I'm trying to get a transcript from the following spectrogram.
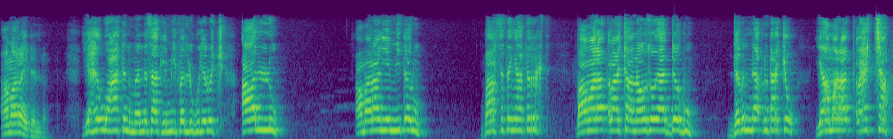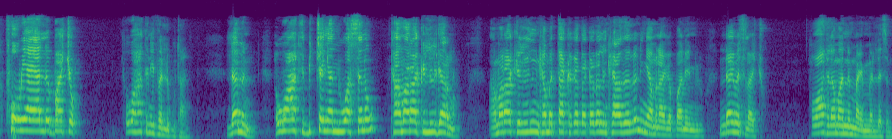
አማራ አይደለም። የህወሓትን መነሳት የሚፈልጉ ሌሎች አሉ። አማራን የሚጠሉ በሐሰተኛ ትርክት በአማራ ጥላቻ ናውዘው ያደጉ ደምና አጥንታቸው የአማራ ጥላቻ ፎቢያ ያለባቸው ህወሓትን ይፈልጉታል። ለምን? ህወሓት ብቸኛ የሚዋሰነው ከአማራ ክልል ጋር ነው። አማራ ክልልን ከመታ ከቀጠቀጠልን ከያዘልን እኛ ምን አገባን የሚሉ እንዳይመስላችሁ። ህወሓት ለማንም አይመለስም።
